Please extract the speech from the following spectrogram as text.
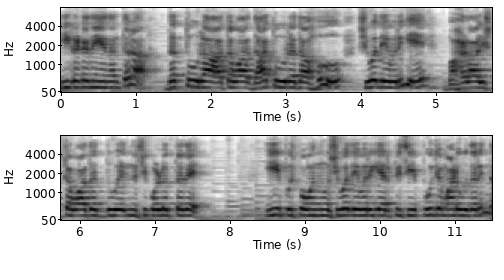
ಈ ಘಟನೆಯ ನಂತರ ದತ್ತೂರ ಅಥವಾ ದಾತೂರದ ಹೂ ಶಿವದೇವರಿಗೆ ಬಹಳ ಇಷ್ಟವಾದದ್ದು ಎನ್ನಿಸಿಕೊಳ್ಳುತ್ತದೆ. ಈ ಪುಷ್ಪವನ್ನು ಶಿವದೇವರಿಗೆ ಅರ್ಪಿಸಿ ಪೂಜೆ ಮಾಡುವುದರಿಂದ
